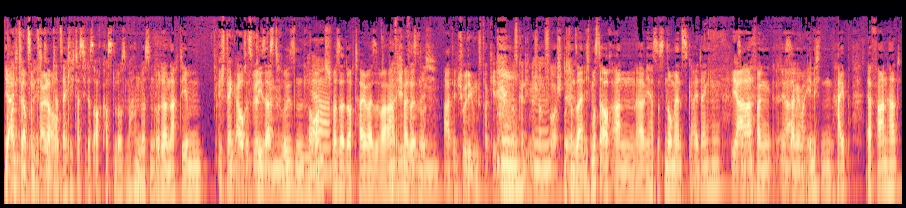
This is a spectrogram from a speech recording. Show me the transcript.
Ja, Content ich glaube glaub tatsächlich, dass sie das auch kostenlos machen müssen, oder? Nach dem ich denke auch, es wird desaströsen Launch, ja. was er doch teilweise war. ich weiß Fall es nicht. So eine Art Entschuldigungspaket, mhm. das könnte ich mir mhm. schon vorstellen. Muss schon sein. Ich musste auch an, äh, wie heißt das, No Man's Sky denken, ja. am Anfang, ja. sagen wir mal, ähnlichen Hype erfahren hat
